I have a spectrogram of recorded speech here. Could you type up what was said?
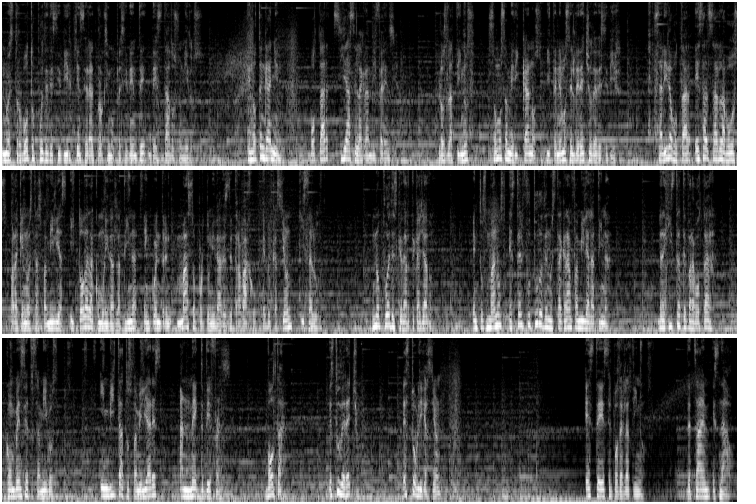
Nuestro voto puede decidir quién será el próximo presidente de Estados Unidos. Que no te engañen, votar sí hace la gran diferencia. Los latinos somos americanos y tenemos el derecho de decidir. Salir a votar es alzar la voz para que nuestras familias y toda la comunidad latina encuentren más oportunidades de trabajo, educación y salud. No puedes quedarte callado. En tus manos está el futuro de nuestra gran familia latina. Regístrate para votar, convence a tus amigos, invita a tus familiares and make the difference. Vota. Es tu derecho. Es tu obligación. Este es el poder latino. The time is now.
